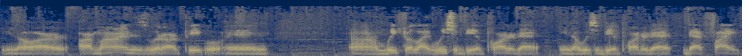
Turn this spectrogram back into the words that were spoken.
You know, our our mind is with our people, and um, we feel like we should be a part of that. You know, we should be a part of that that fight,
